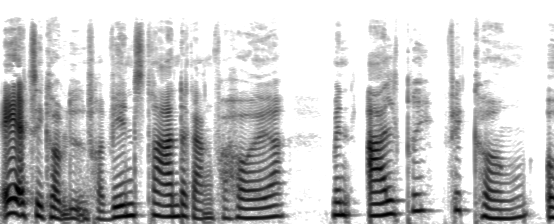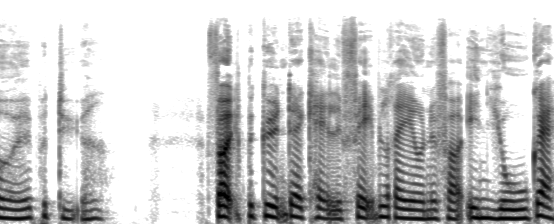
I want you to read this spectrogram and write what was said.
Af og til kom lyden fra venstre, andre gange fra højre, men aldrig fik kongen øje på dyret. Folk begyndte at kalde fabelrevene for en yoga,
